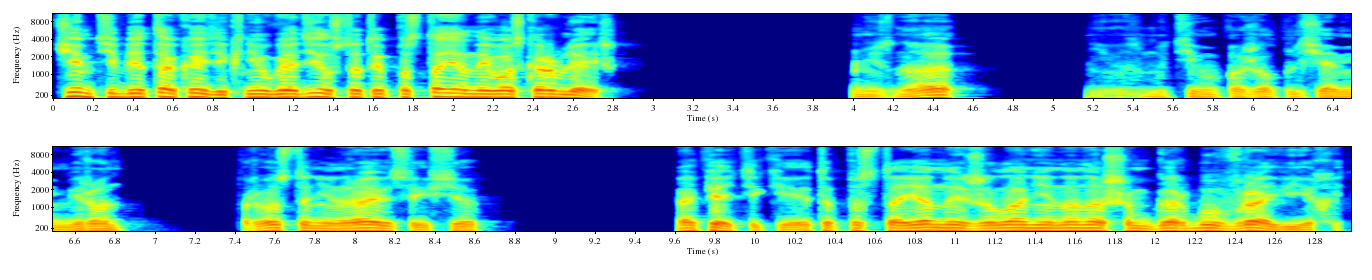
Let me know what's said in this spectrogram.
Чем тебе так Эдик не угодил, что ты постоянно его оскорбляешь?» «Не знаю», — невозмутимо пожал плечами Мирон. «Просто не нравится, и все. Опять-таки, это постоянное желание на нашем горбу в рай въехать.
